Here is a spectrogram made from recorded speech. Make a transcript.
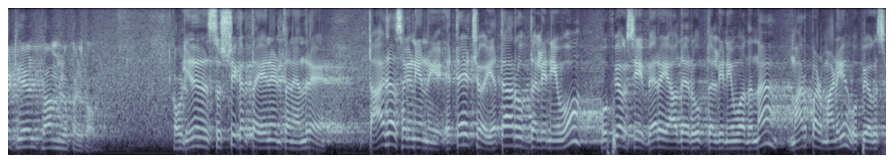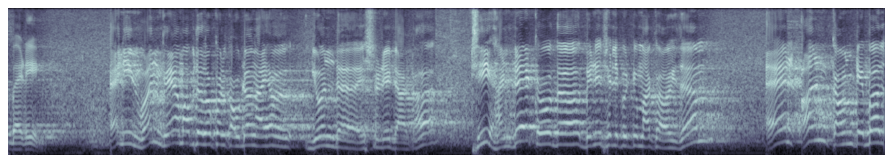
material from local cow. ಇದನ್ನು ಸೃಷ್ಟಿಕರ್ತ ಏನು ಹೇಳ್ತಾನೆ ಅಂದರೆ ತಾಜಾ ಸಗಣಿಯನ್ನು ಯಥೇಚ್ಛ ಯಥಾರೂಪದಲ್ಲಿ ನೀವು ಉಪಯೋಗಿಸಿ, ಬೇರೆ ಯಾವುದೇ ರೂಪದಲ್ಲಿ ನೀವು ಅದನ್ನು ಮಾರ್ಪಾಡು ಮಾಡಿ ಉಪಯೋಗಿಸಬೇಡಿ. And in one gram of the local cow dung I have given the study data three hundred the crore beneficial microorganism and uncountable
